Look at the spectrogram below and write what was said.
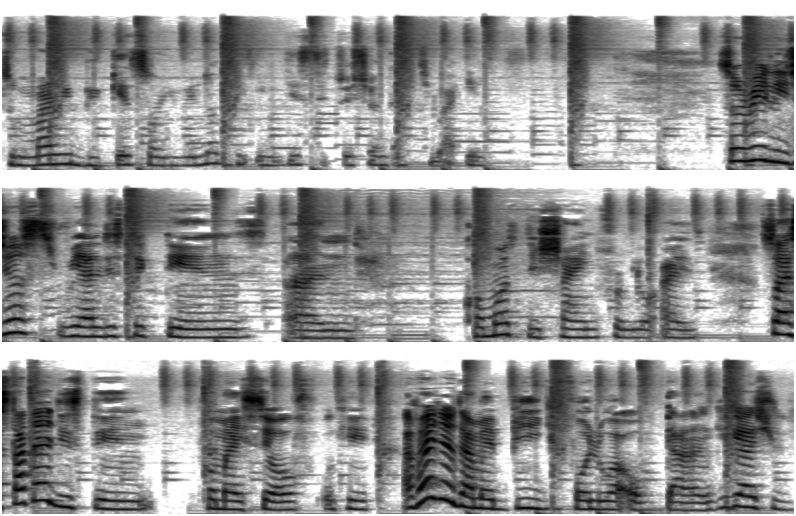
to marry Bill Gates' son, you will not be in this situation that you are in. So really just realistic things and come out the shine from your eyes. So I started this thing for myself. Okay, I find out that I'm a big follower of Dang. You guys should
